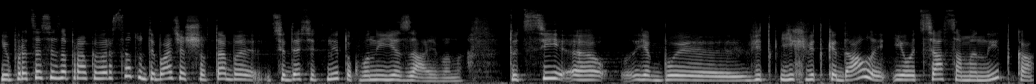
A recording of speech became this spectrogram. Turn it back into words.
І в процесі заправки верстату ти бачиш, що в тебе ці 10 ниток вони є зайвими. То ці е, якби від, їх відкидали, і оця саме нитка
